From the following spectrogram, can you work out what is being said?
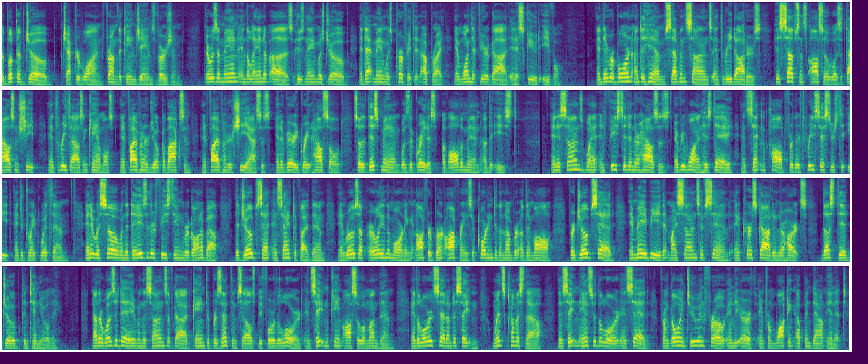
The book of Job, chapter 1, from the King James Version. There was a man in the land of Uz whose name was Job, and that man was perfect and upright, and one that feared God and eschewed evil. And there were born unto him seven sons and three daughters. His substance also was a thousand sheep, and three thousand camels, and five hundred yoke of oxen, and five hundred she asses, and a very great household, so that this man was the greatest of all the men of the east. And his sons went and feasted in their houses, every one his day, and sent and called for their three sisters to eat and to drink with them. And it was so, when the days of their feasting were gone about, that Job sent and sanctified them, and rose up early in the morning, and offered burnt offerings according to the number of them all. For Job said, It may be that my sons have sinned, and cursed God in their hearts. Thus did Job continually. Now there was a day when the sons of God came to present themselves before the Lord, and Satan came also among them. And the Lord said unto Satan, Whence comest thou? Then Satan answered the Lord and said, From going to and fro in the earth, and from walking up and down in it.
